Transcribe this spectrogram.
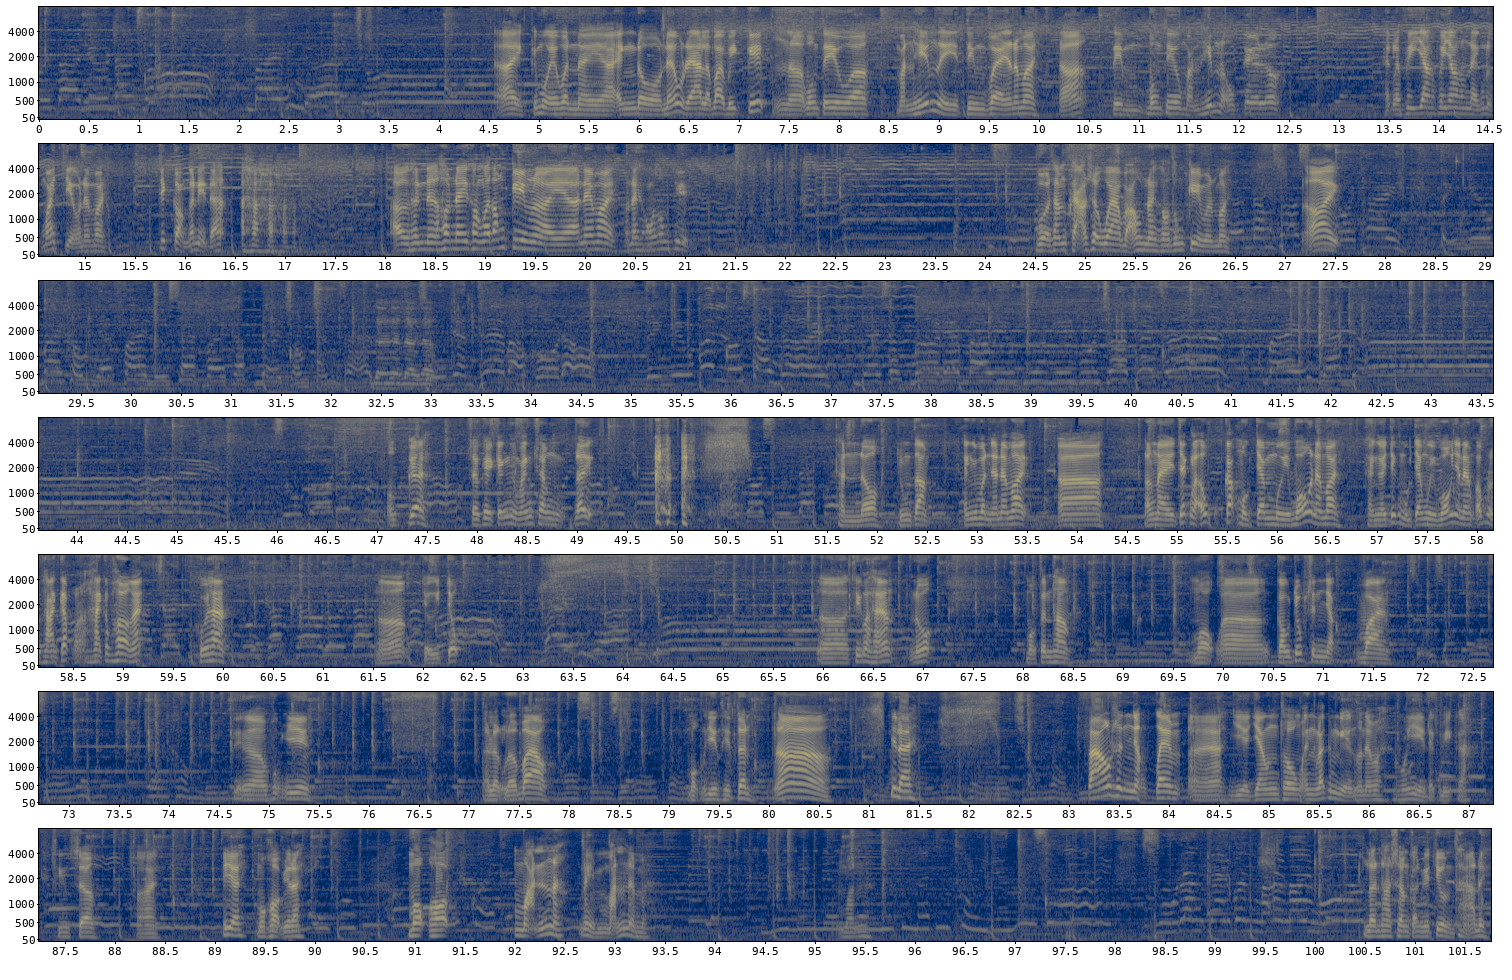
đây, cái mùa Evan này à, anh đồ nếu ra là bài bí kiếp ờ, bông tiêu mạnh hiếm thì tìm về nha em ơi. Đó, tìm bông tiêu mạnh hiếm là ok luôn hoặc là phi dân phi dân thằng này cũng được mấy triệu anh em ơi. Chứ còn cái này đó ừ hôm, nay không có tống kim rồi anh em ơi. Hôm nay không có tống kim. Vừa tham khảo sơ qua bảo hôm nay không tống kim anh ơi. Rồi. Rồi rồi rồi rồi. Ok sau khi cánh bánh xong đây. Thành đô trung tâm. Anh Vinh anh em ơi. À, lần này chắc là úc cấp 114 anh em ơi. Thằng người chắc 114 nha anh em úc được hai cấp hai cấp hơn ấy. Cuối ha. Đó trừ chút. À, thiết là hãng nuốt một tinh thần. Một à, câu trúc sinh nhật vàng. À, phúc duyên lực lửa bao. Một viên thủy tinh. Đó. Như đây. Pháo sinh nhật tem. À về dân thôn, ăn lát kinh nghiệm thôi em ơi. Không có gì đặc biệt cả. Thiên sơn. Rồi. Cái gì? Một hộp vậy đây. Một hộp mảnh nè. Này mảnh này mà. Mảnh này. lên hoa sơn cạnh cái trường thả đi.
